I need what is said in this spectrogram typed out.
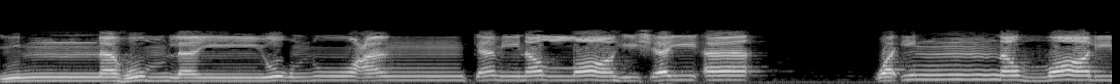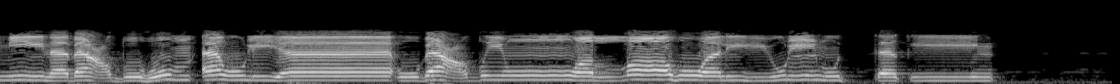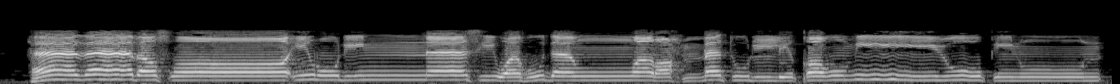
إِنَّهُمْ لَن يُغْنُوا عَنكَ مِنَ اللَّهِ شَيْئًا وَإِنَّ الظَّالِمِينَ بَعْضُهُمْ أَوْلِيَاءُ بَعْضٍ وَاللَّهُ وَلِيُّ الْمُتَّقِينَ هَذَا بَصَائِرُ لِلنَّاسِ وَهُدًى وَرَحْمَةٌ لِقَوْمٍ يُوقِنُونَ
